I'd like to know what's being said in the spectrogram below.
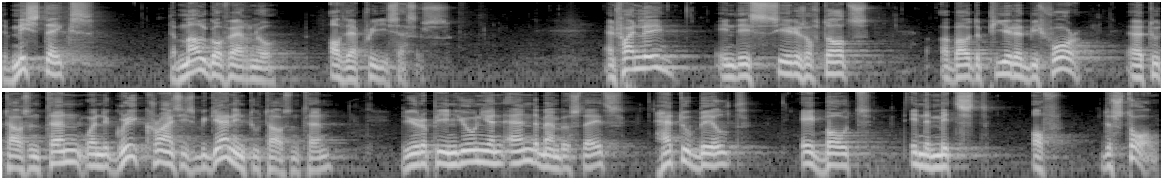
the mistakes, the malgoverno of their predecessors. And finally, in this series of thoughts about the period before uh, 2010, when the Greek crisis began in 2010, the European Union and the member states had to build a boat in the midst of the storm.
